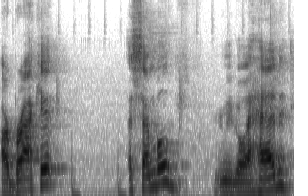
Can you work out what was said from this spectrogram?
our bracket assembled, we're gonna go ahead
